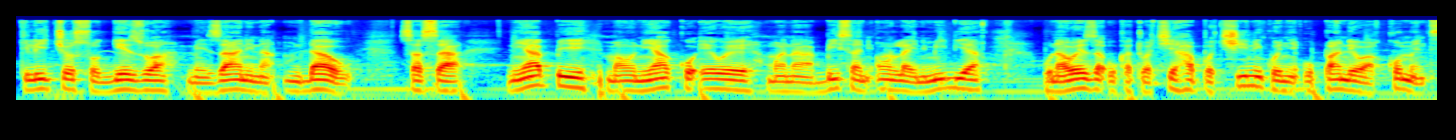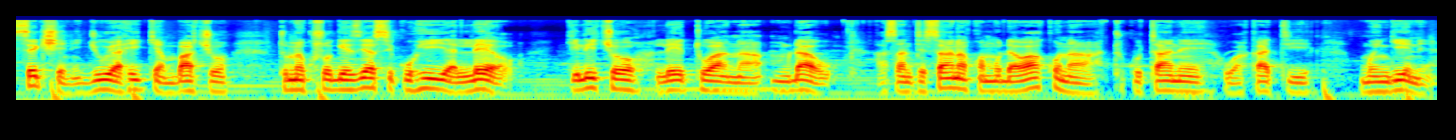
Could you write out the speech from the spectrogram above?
kilichosogezwa mezani na mdau. Sasa ni yapi maoni yako, ewe mwana Bisan Online Media? Unaweza ukatuachia hapo chini kwenye upande wa comment section juu ya hiki ambacho tumekusogezea siku hii ya leo kilicholetwa na mdau. Asante sana kwa muda wako na tukutane wakati mwingine.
